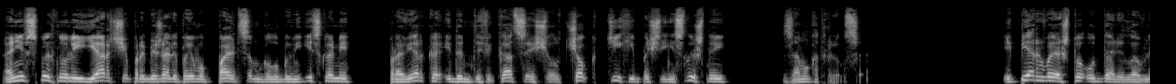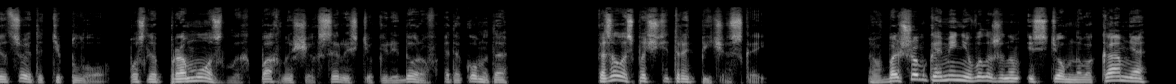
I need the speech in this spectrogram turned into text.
Они вспыхнули ярче, пробежали по его пальцам голубыми искрами. Проверка, идентификация, щелчок, тихий, почти неслышный. Замок открылся. И первое, что ударило в лицо, — это тепло. После промозглых, пахнущих сыростью коридоров, эта комната казалась почти тропической. В большом камине, выложенном из темного камня,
